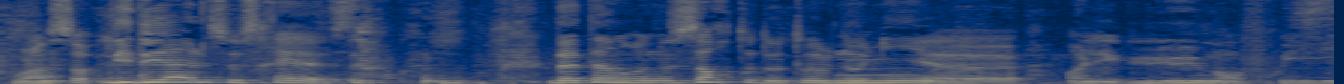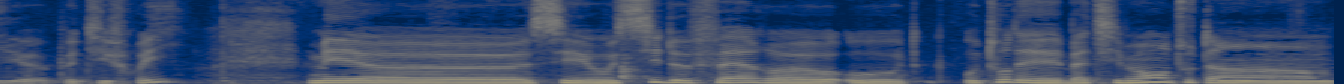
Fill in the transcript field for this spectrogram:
pour l'instant, l'idéal, ce serait d'atteindre une sorte d'autonomie euh, en légumes, en fruits, euh, petits fruits. Mais c'est aussi de faire au, autour des bâtiments tout un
